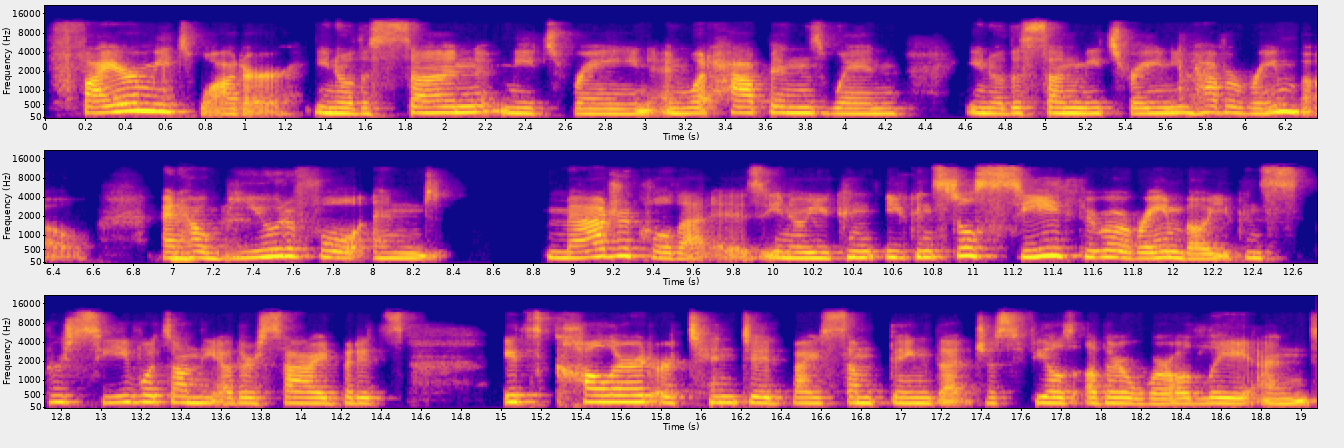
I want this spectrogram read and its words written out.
fire meets water, you know, the sun meets rain. And what happens when, you know, the sun meets rain, you have a rainbow and how mm-hmm. beautiful and magical that is you know you can you can still see through a rainbow you can perceive what's on the other side but it's it's colored or tinted by something that just feels otherworldly and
